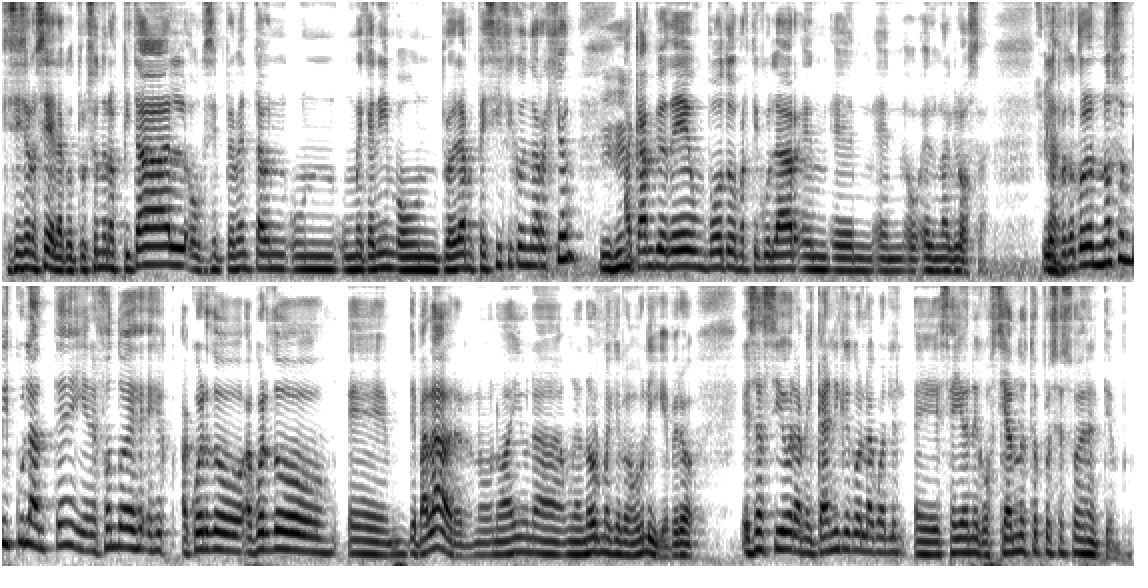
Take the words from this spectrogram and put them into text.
que se dicen, no sé, la construcción de un hospital o que se implementa un, mecanismo o un programa específico en una región a cambio de un voto particular en, una glosa. Los protocolos no son vinculantes y en el fondo es, acuerdo, acuerdo eh, de palabra, no, hay una, norma que los obligue, pero esa ha sido la mecánica con la cual eh, se ha ido negociando estos procesos en el tiempo.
